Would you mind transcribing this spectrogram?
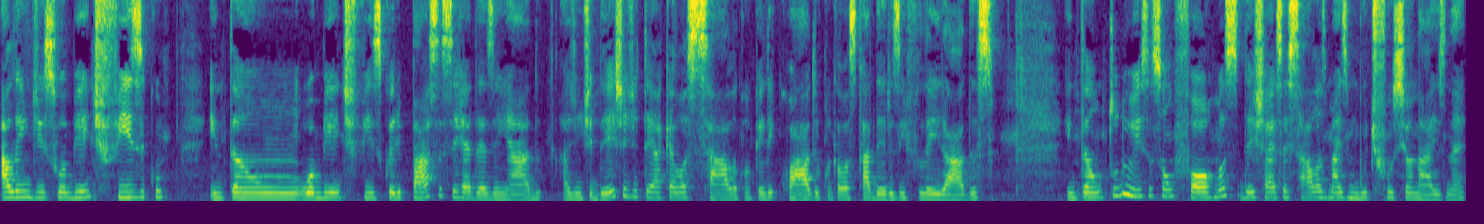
Além disso, o ambiente físico, então, o ambiente físico ele passa a ser redesenhado, a gente deixa de ter aquela sala com aquele quadro, com aquelas cadeiras enfileiradas. Então, tudo isso são formas de deixar essas salas mais multifuncionais, né?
